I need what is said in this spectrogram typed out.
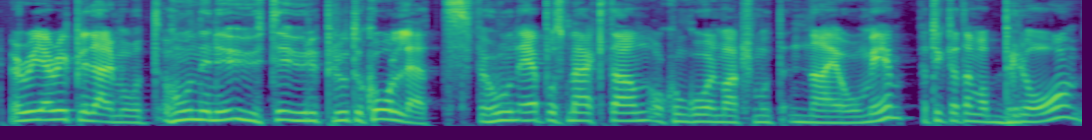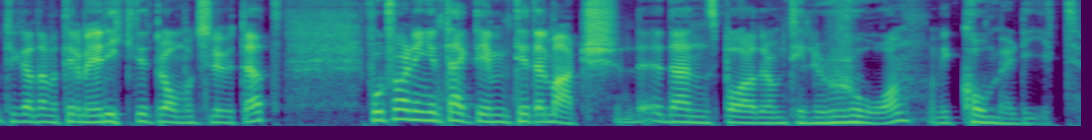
Men Rhea Ripley däremot, hon är nu ute ur protokollet. För hon är på Smackdown och hon går en match mot Naomi. Jag tyckte att den var bra. Jag tyckte att den var till och med riktigt bra mot slutet. Fortfarande ingen tag team titelmatch. Den sparade de till Raw och vi kommer dit.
